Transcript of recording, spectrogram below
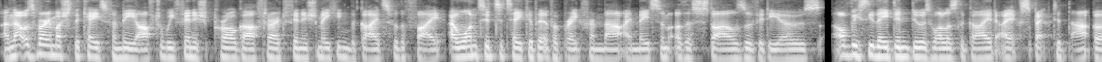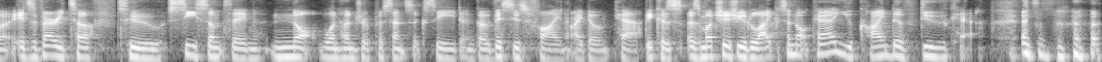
And that was very much the case for me after we finished prog, after I'd finished making the guides for the fight. I wanted to take a bit of a break from that. I made some other styles of videos. Obviously, they didn't do as well as the guide. I expected that, but it's very tough to see something not 100% succeed and go, this is fine, I don't care. Because as much as you'd like to not care, you kind of do care.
